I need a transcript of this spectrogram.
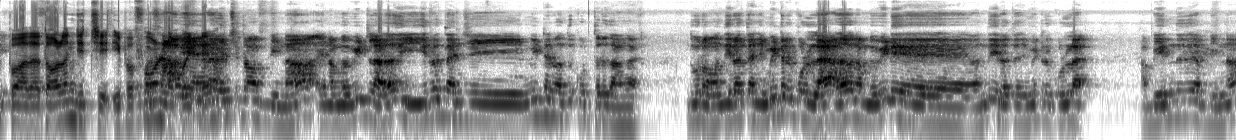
இப்போ அதை தொலைஞ்சிச்சு. இப்போ ஃபோனில் போயிட்டு வச்சுட்டோம் அப்படின்னா நம்ம வீட்ல அதாவது இருபத்தஞ்சு மீட்டர் வந்து கொடுத்துருக்காங்க. தூரம் வந்து இருபத்தஞ்சு மீட்டருக்குள்ள அதாவது நம்ம வீடு வந்து இருபத்தஞ்சு மீட்டருக்குள்ள அப்படி இருந்தது அப்படின்னா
